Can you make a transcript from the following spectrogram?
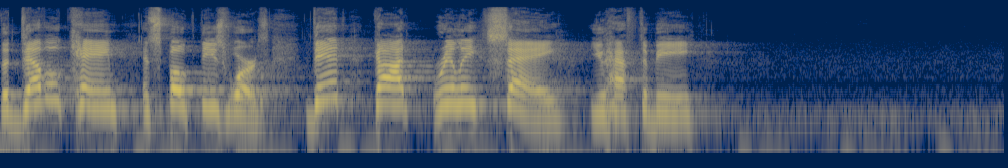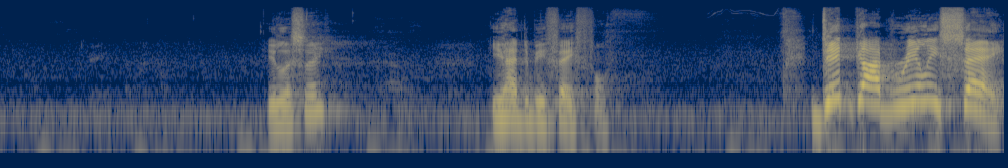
the devil came and spoke these words Did God really say you have to be? You listening? You had to be faithful. Did God really say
